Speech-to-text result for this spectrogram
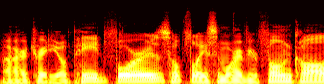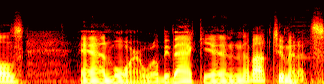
our Tradio paid fors, hopefully some more of your phone calls, and more. We'll be back in about two minutes.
